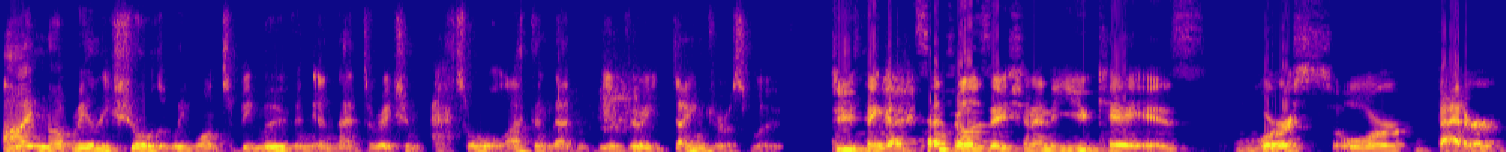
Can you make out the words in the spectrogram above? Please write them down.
I'm not really sure that we want to be moving in that direction at all. I think that would be a very dangerous move. Do you think that centralization in the UK is worse or better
